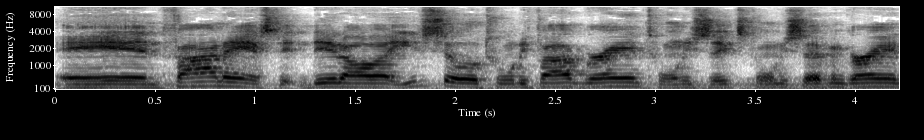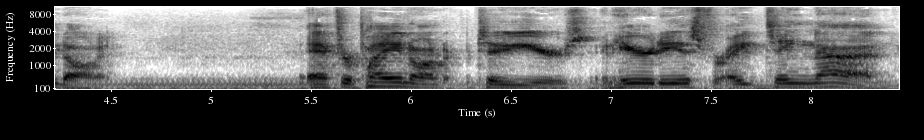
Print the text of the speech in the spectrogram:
and financed it and did all that, you'd still owe 25 grand, 26, 27 grand on it after paying on it for two years. And here it is for 18.9.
